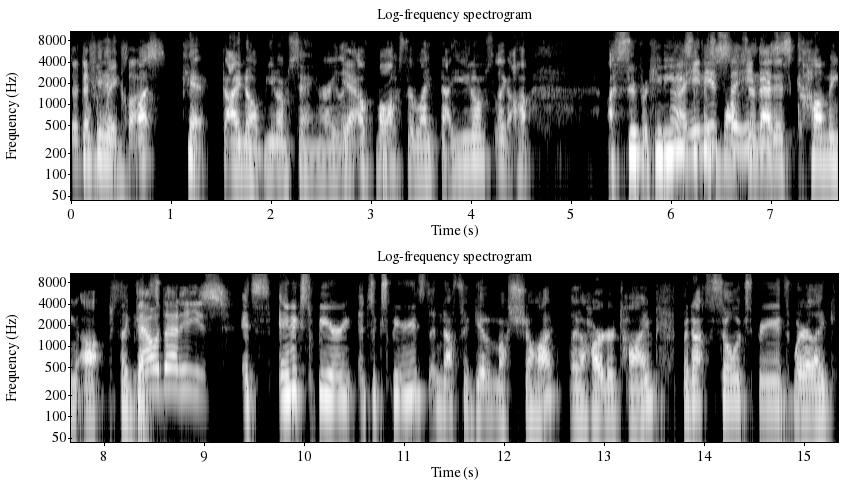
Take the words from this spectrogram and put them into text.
They're different weight class. Kicked. I know. You know what I'm saying, right? Like Yeah. a boxer like that. You know, what I'm like a, a super. He needs to he needs a to- he boxer that needs- is coming up. Like Now that he's it's inexperienced. It's experienced enough to give him a shot, like a harder time, but not so experienced where like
